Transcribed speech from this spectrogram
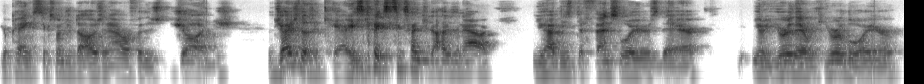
you're paying six hundred dollars an hour for this judge. The judge doesn't care; he's getting six hundred dollars an hour. You have these defense lawyers there. You know, you're there with your lawyer.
